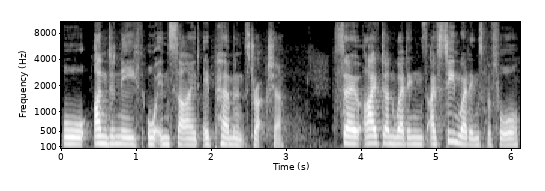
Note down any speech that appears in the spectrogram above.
or underneath or inside a permanent structure. So I've done weddings, I've seen weddings before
